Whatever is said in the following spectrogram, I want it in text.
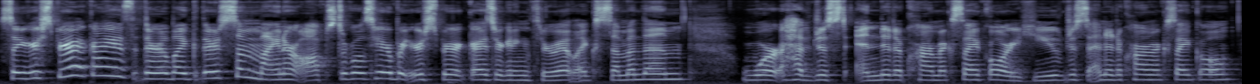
So your spirit guys, they're like there's some minor obstacles here, but your spirit guys are getting through it. Like some of them were have just ended a karmic cycle or you've just ended a karmic cycle,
